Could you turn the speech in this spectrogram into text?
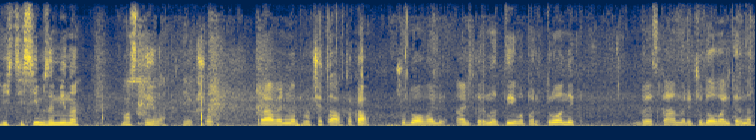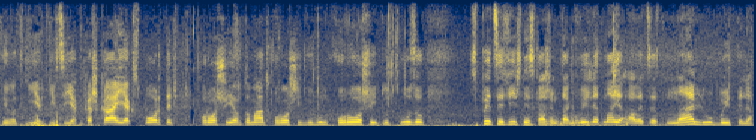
207 заміна мастила, якщо правильно прочитав. Така чудова альтернатива. Парктроник без камери, чудова альтернатива такій автівці, як Кашкай, як Спортич. Хороший автомат, хороший двигун, хороший тут кузов. Специфічний, скажімо так, вигляд має, але це на любителя.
